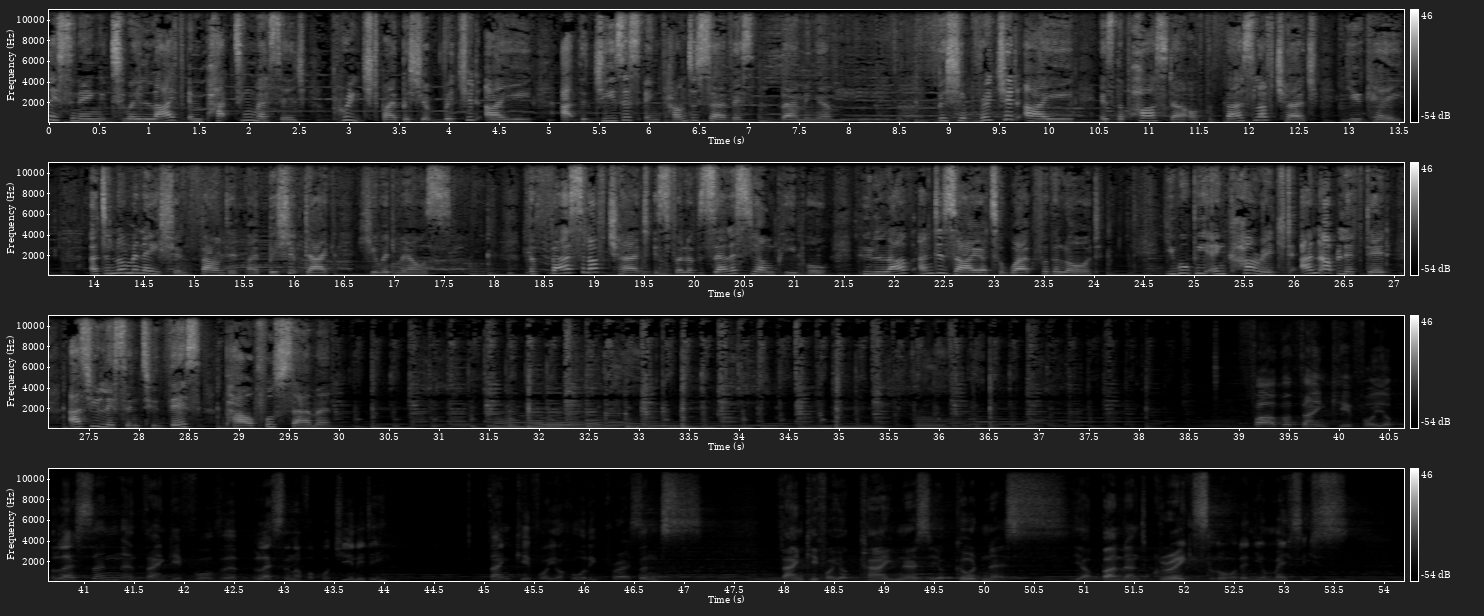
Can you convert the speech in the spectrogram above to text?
listening to a life impacting message preached by Bishop Richard Aryee at the Jesus Encounter Service, Birmingham. Bishop Richard Aryee is the pastor of the First Love Church UK, a denomination founded by Bishop Dag Heward-Mills. The First Love Church is full of zealous young people who love and desire to work for the Lord. You will be encouraged and uplifted as you listen to this powerful sermon. Father, thank you for your blessing and thank you for the blessing of opportunity. Thank you for your holy presence. Thank you for your kindness, your goodness, your abundant grace, Lord, and your mercies.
